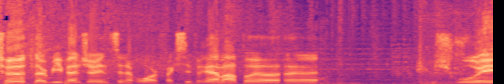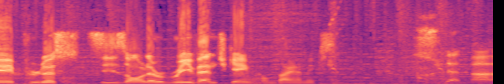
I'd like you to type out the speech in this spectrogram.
toute le revenge de Incineroar. Fait que c'est vraiment pas. euh, jouer plus, disons, le revenge game contre Dynamics. Soudainement,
